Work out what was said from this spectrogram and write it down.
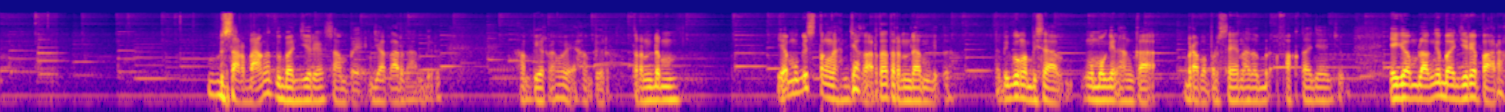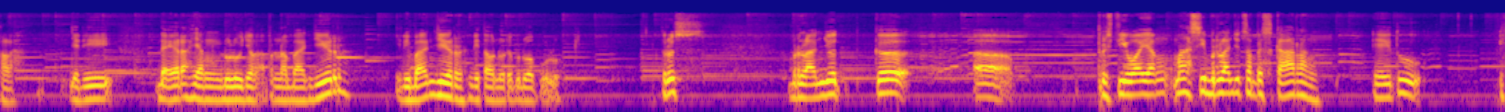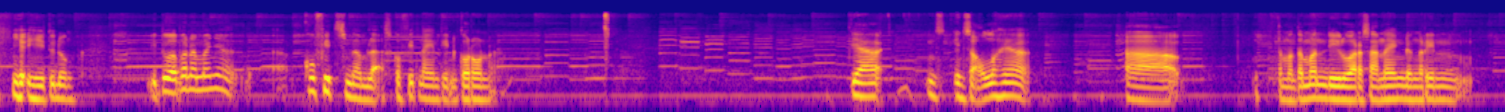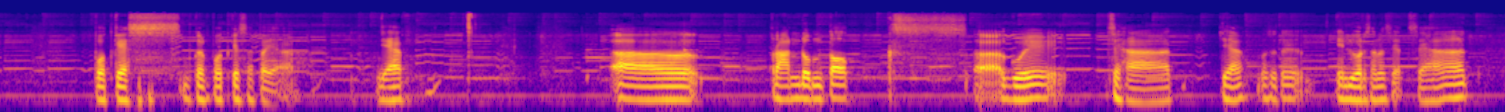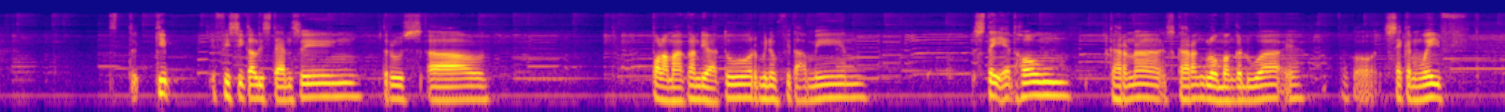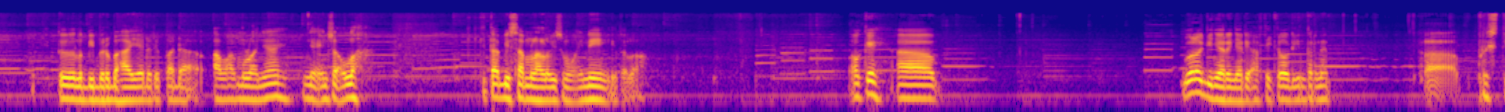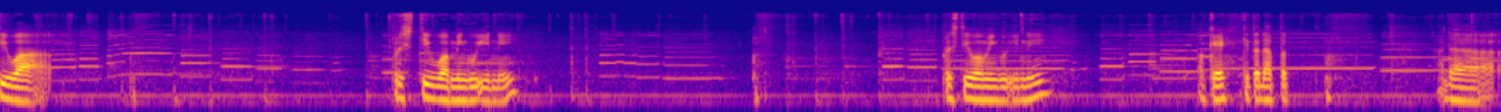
besar banget tuh banjir ya sampai Jakarta hampir hampir apa ya hampir terendam ya mungkin setengah Jakarta terendam gitu tapi gue nggak bisa ngomongin angka berapa persen atau faktanya cuma ya gamblangnya banjirnya parah lah. Jadi daerah yang dulunya nggak pernah banjir jadi banjir di tahun 2020 terus berlanjut ke uh, peristiwa yang masih berlanjut sampai sekarang yaitu ya itu dong. Itu apa namanya? COVID-19 COVID-19 Corona. Ya insya Allah ya uh, teman-teman di luar sana yang dengerin podcast bukan podcast apa ya ya uh, random talks uh, gue sehat ya maksudnya yang di luar sana sehat-sehat keep physical distancing terus uh, pola makan diatur minum vitamin stay at home karena sekarang gelombang kedua ya atau second wave. Itu lebih berbahaya daripada awal mulanya. Ya insya Allah kita bisa melalui semua ini gitu loh. Oke uh, eh, gue lagi nyari-nyari artikel di internet. Uh, peristiwa peristiwa minggu ini peristiwa minggu ini. Oke okay, kita dapat ada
